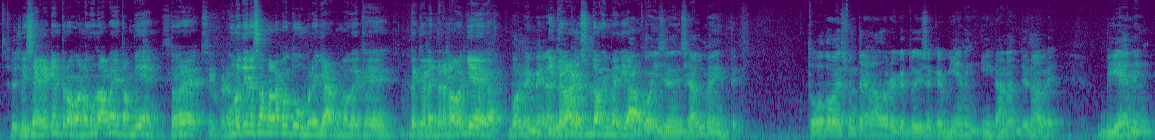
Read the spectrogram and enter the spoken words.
Sí, sí. Luis Enrique entró, ganó de una vez también. Entonces, sí, pero- uno tiene esa mala costumbre ya, como de que, de que el entrenador llega Bueno, y mira. y te da el resultado Y inmediato. coincidencialmente, todos esos entrenadores que tú dices que vienen y ganan de una vez, vienen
